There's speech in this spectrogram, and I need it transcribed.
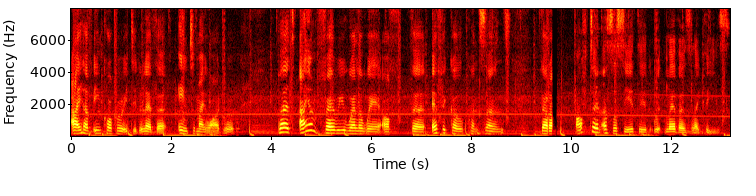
I have incorporated leather into my wardrobe. But I am very well aware of the ethical concerns often associated with leathers like these.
